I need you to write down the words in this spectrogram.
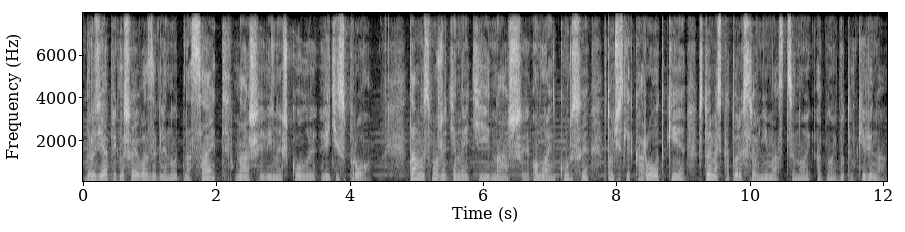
Друзья, приглашаю вас заглянуть на сайт нашей винной школы Pro. Там вы сможете найти наши онлайн-курсы, в том числе короткие, стоимость которых сравнима с ценой одной бутылки вина.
